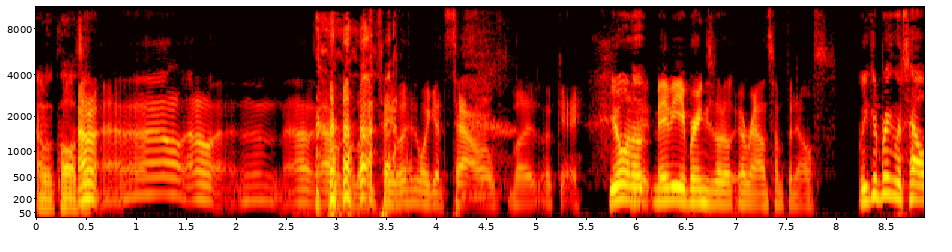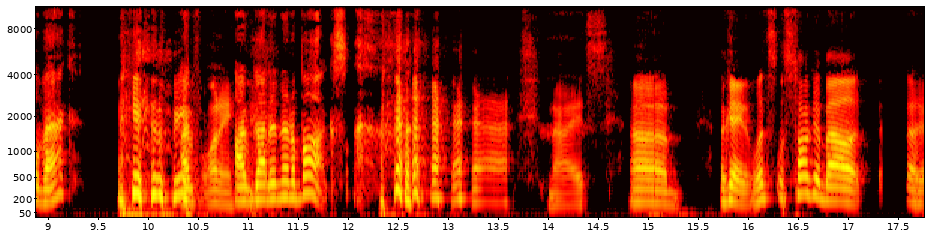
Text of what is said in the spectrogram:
out of the closet. I don't. I don't. I don't, I don't, I don't know about Taylor like a towel, but okay. you don't want to? Maybe he brings it around something else. We could bring the towel back. It'd be I've- funny. I've got it in a box. nice. Um, okay, let's let's talk about a,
